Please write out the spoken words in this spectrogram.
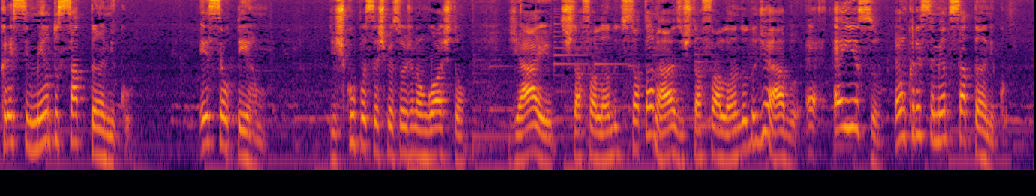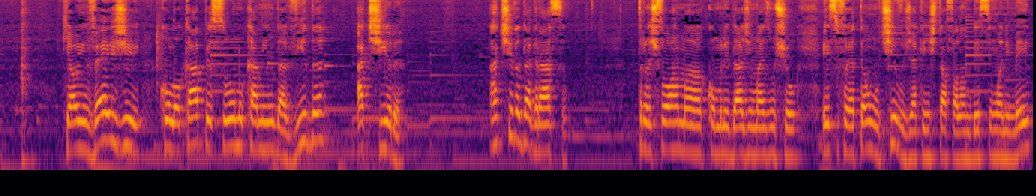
crescimento satânico. Esse é o termo. Desculpa se as pessoas não gostam de ah, está falando de Satanás, está falando do diabo. É, é isso, é um crescimento satânico. Que ao invés de colocar a pessoa no caminho da vida, atira atira da graça. Transforma a comunidade em mais um show. Esse foi até um motivo, já que a gente está falando desse um ano e meio,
